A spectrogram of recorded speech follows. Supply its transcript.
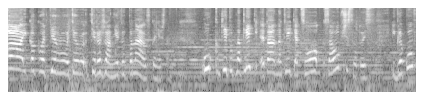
Ай, какой первого тиража. Мне это понравилось, конечно. Ух, какие тут наклейки. Это наклейки от со сообщества, то есть игроков,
